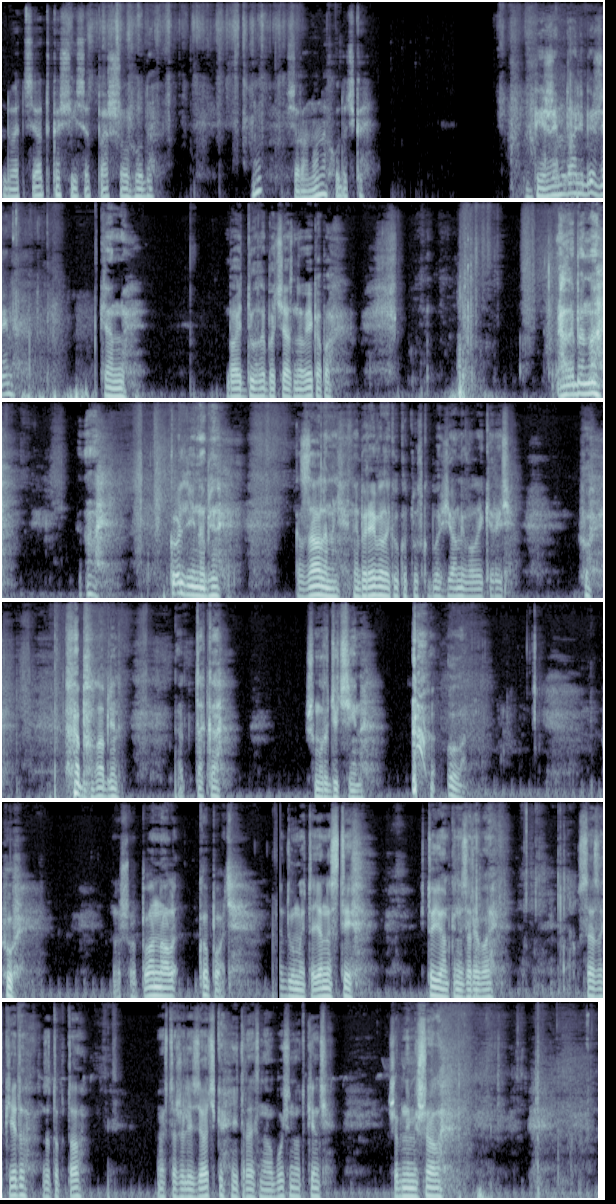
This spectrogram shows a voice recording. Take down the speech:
Двадцятка 61 -го года. Ну, все равно находочка. Біжим далі, біжим. Кен байду глибочезно викопав. Глибина. Коліна, блін. Казали мені, не бери велику котушку, бо в ямі великий рич. Фу. Була, блін, от така шмурдючина. О. Фух. Ну що, погнали копати. Не думайте, я не встиг. Хто ямки не зариває. Все закидав, затоптав. Ось та железячка, її треба на обочину відкинути, щоб не мішало.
